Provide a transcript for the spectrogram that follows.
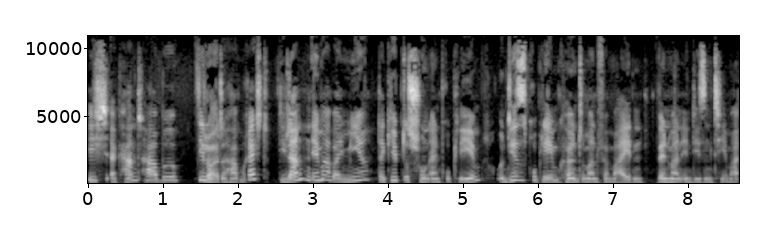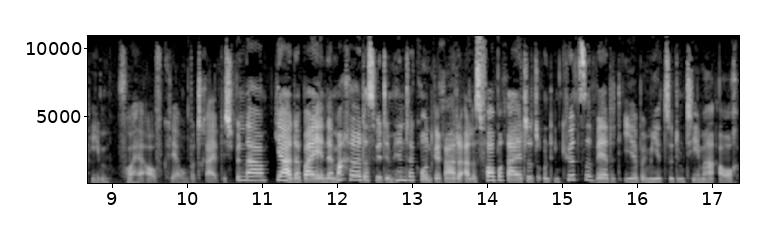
ich erkannt habe, die Leute haben recht. Die landen immer bei mir, da gibt es schon ein Problem und dieses Problem könnte man vermeiden, wenn man in diesem Thema eben vorher Aufklärung betreibt. Ich bin da ja dabei in der Mache, das wird im Hintergrund gerade alles vorbereitet und in Kürze werdet ihr bei mir zu dem Thema auch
